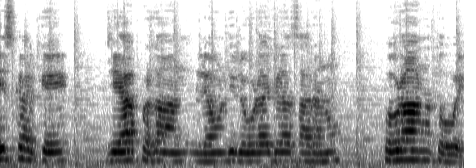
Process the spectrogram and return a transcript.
ਇਸ ਕਰਕੇ ਜਿਹਾ ਪ੍ਰਧਾਨ ਲਿਆਉਣ ਦੀ ਲੋੜ ਹੈ ਜਿਹੜਾ ਸਾਰਿਆਂ ਨੂੰ ਪੁਰਾਣਤ ਹੋਵੇ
